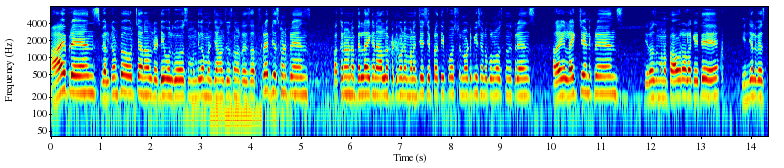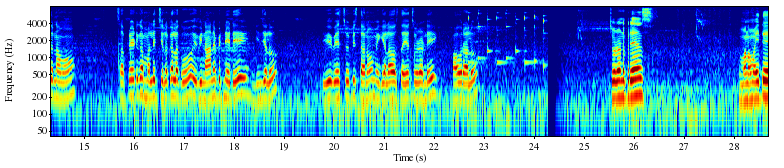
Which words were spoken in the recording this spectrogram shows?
Hi friends welcome to our channel Reddy vlogs ముందుగా మన ఛానల్ చూస్తున్నట్లయితే సబ్స్క్రైబ్ చేసుకోండి ఫ్రెండ్స్. పక్కన ఉన్న బెల్ ఐకన్ ఆల్లో పెట్టుకొని మనం చేసే ప్రతి పోస్ట్ నోటిఫికేషన్ రూపంలో వస్తుంది ఫ్రెండ్స్. అలాగే లైక్ చేయండి ఫ్రెండ్స్. ఈరోజు మనం పావురాలకైతే గింజలు వేస్తున్నాము. సపరేట్గా మళ్ళీ చిలకలకు ఇవి నానబెట్టినటి గింజలు. ఇవి వేసి చూపిస్తాను. మీకు ఎలా వస్తాయో చూడండి పావురాలు. చూడండి ఫ్రెండ్స్. మనమైతే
